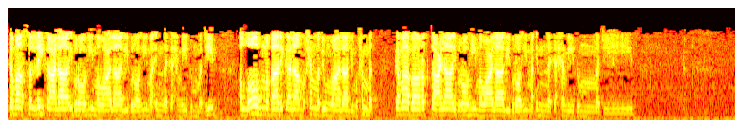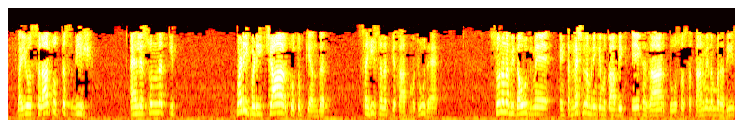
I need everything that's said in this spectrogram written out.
کما صلی علی ابراہیم علی ابراہیم انک حمید مجید اللہ بارک علی محمد علی محمد کما بارکت علی ابراہیم علی ابراہیم انک حمید مجید بھائیو سلاط التسبیح اہل سنت کی بڑی بڑی چار کتب کے اندر صحیح صنعت کے ساتھ موجود ہے۔ سنن نبی دعود میں انٹرنیشنل نمبرنگ کے مطابق ایک ہزار دو سو ستانوے نمبر حدیث،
